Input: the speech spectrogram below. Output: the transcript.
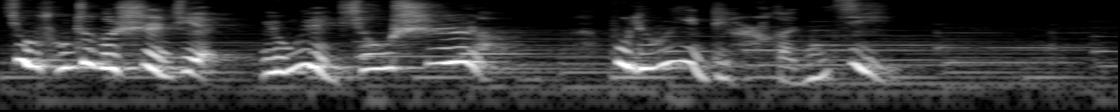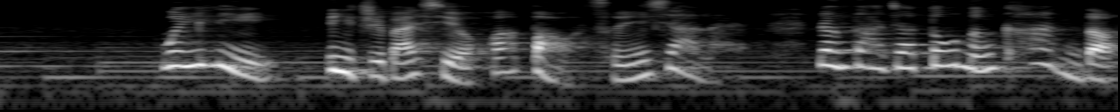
就从这个世界永远消失了，不留一点痕迹。威力立志把雪花保存下来，让大家都能看到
